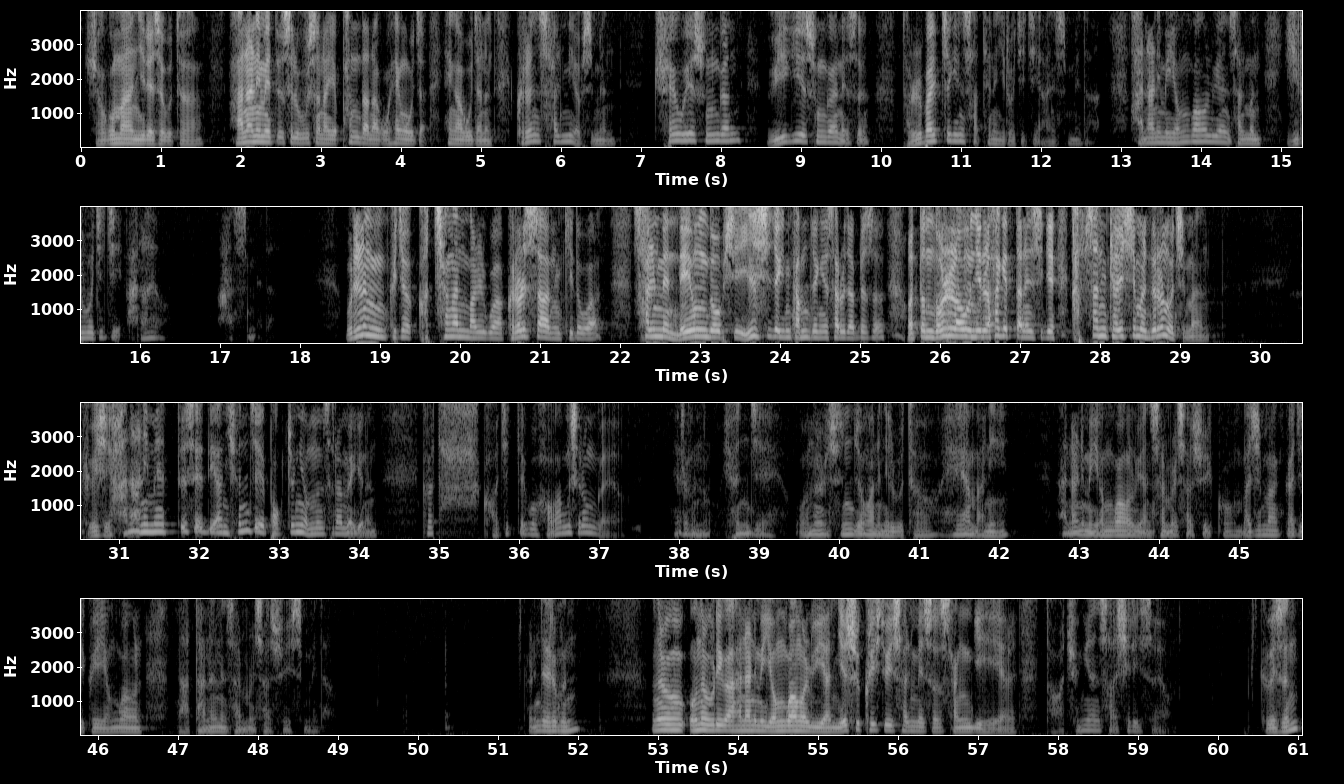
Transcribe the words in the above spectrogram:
조그마한 일에서부터 하나님의 뜻을 우선하여 판단하고 행하고자, 행하고자 하는 그런 삶이 없으면 최후의 순간, 위기의 순간에서 돌발적인 사태는 이루어지지 않습니다. 하나님의 영광을 위한 삶은 이루어지지 않아요. 안 않습니다. 우리는 그저 거창한 말과 그럴싸한 기도와 삶의 내용도 없이 일시적인 감정에 사로잡혀서 어떤 놀라운 일을 하겠다는 식의 값싼 결심을 늘어놓지만 그것이 하나님의 뜻에 대한 현재의 복종이 없는 사람에게는 그거 다 거짓되고 허황스러운 거예요. 여러분, 현재 오늘 순종하는 일부터 해야만이 하나님의 영광을 위한 삶을 살 수 있고 마지막까지 그의 영광을 나타내는 삶을 살 수 있습니다. 그런데 여러분, 오늘, 오늘 우리가 하나님의 영광을 위한 예수 그리스도의 삶에서 상기해야 할 더 중요한 사실이 있어요. 그것은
